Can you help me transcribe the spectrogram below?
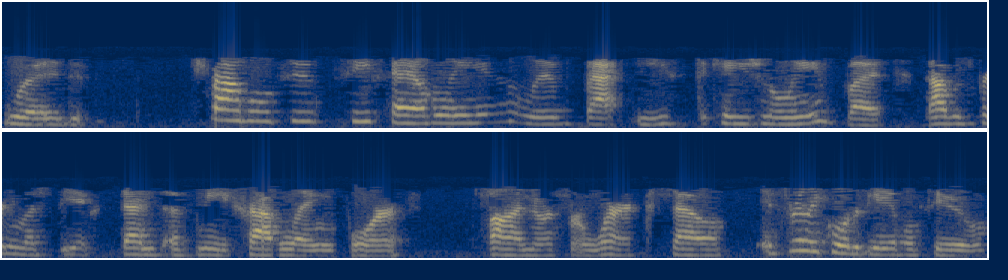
would travel to see family who live back east occasionally, but that was pretty much the extent of me traveling for fun or for work. So it's really cool to be able to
